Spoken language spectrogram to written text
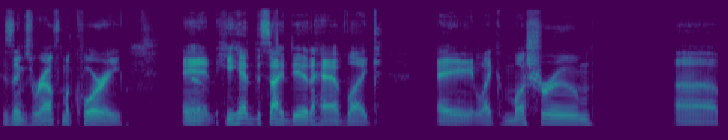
His name's Ralph McQuarrie, Yeah. and he had this idea to have like a like mushroom, uh,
